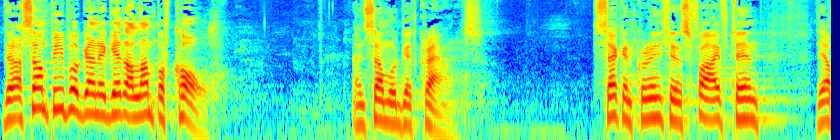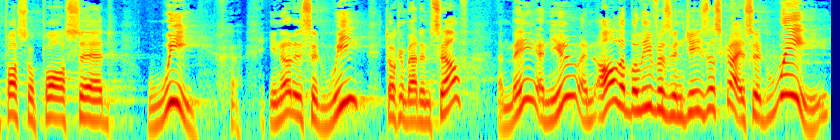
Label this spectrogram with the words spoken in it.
There are some people going to get a lump of coal, and some will get crowns. 2 Corinthians 5:10, the apostle Paul said, "We." You notice said we, talking about himself and me and you and all the believers in Jesus Christ. said, "We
